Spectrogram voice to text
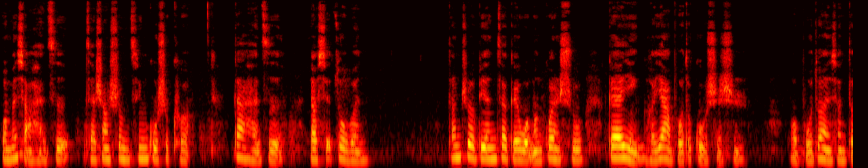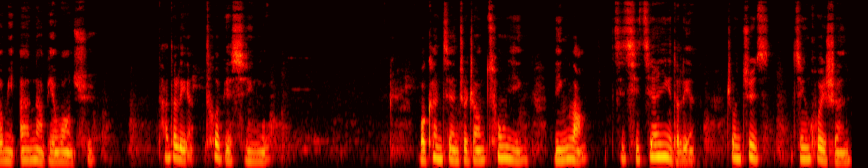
我们小孩子在上圣经故事课，大孩子要写作文。当这边在给我们灌输。该隐和亚伯的故事时，我不断向德米安那边望去，他的脸特别吸引我。我看见这张聪颖、明朗、极其坚毅的脸，正聚精会神、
